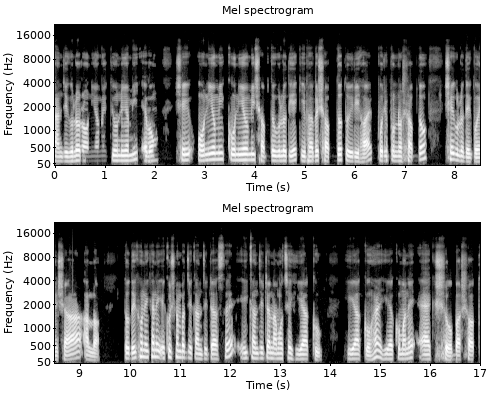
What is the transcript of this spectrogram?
কাঞ্জিগুলোর অনিয়মী কুনিয়মী এবং সেই অনিয়মী, কুনিয়মী শব্দগুলো দিয়ে কীভাবে শব্দ তৈরি হয়, পরিপূর্ণ শব্দ, সেগুলো দেখব ইনশা আল্লাহ তো দেখুন এখানে একুশ নম্বর যে কাঞ্জিটা আছে, এই কাঞ্জিটার নাম হচ্ছে হিয়াকু। হিয়াকু হ্যাঁ? হিয়াকু মানে একশো বা শত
